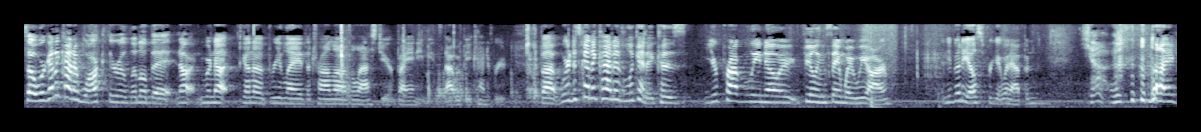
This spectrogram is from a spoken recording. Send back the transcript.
So we're gonna kind of walk through a little bit. Not we're not gonna relay the trauma of the last year by any means. That would be kind of rude. But we're just gonna kind of look at it because you're probably know feeling the same way we are. Anybody else forget what happened? Yeah. like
